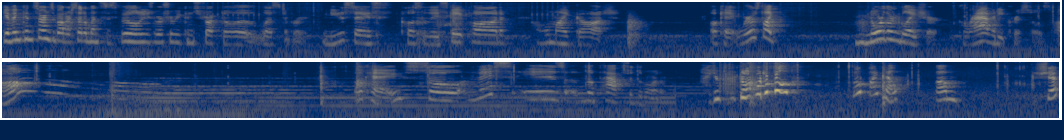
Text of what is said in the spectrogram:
Given concerns about our settlement's disabilities, where should we construct a less temporary? We need to stay close to the escape pod. Oh my gosh. Okay, where's like Northern Glacier? Gravity crystals. Oh! Okay, so this is the path to the northern. I do not want to fall! Oh, I fell. Um, ship?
